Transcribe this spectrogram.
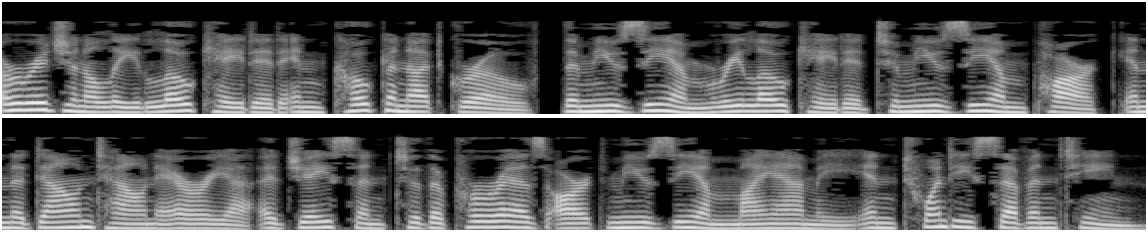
Originally located in Coconut Grove, the museum relocated to Museum Park in the downtown area adjacent to the Perez Art Museum Miami in 2017.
